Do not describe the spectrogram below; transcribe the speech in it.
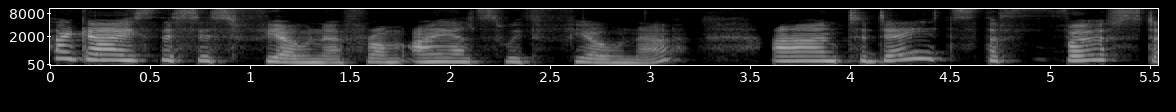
Hi guys, this is Fiona from IELTS with Fiona, and today it's the 1st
